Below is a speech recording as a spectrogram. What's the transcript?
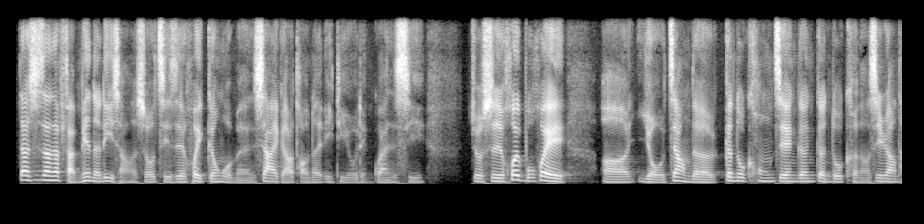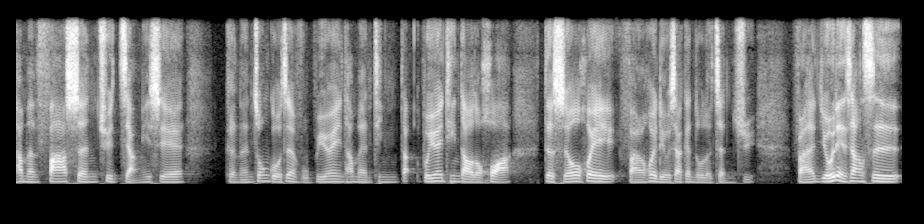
但是站在反面的立场的时候，其实会跟我们下一个要讨论的议题有点关系，就是会不会呃有这样的更多空间跟更多可能性，让他们发声去讲一些可能中国政府不愿意他们听到、不愿意听到的话的时候，会反而会留下更多的证据，反而有点像是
